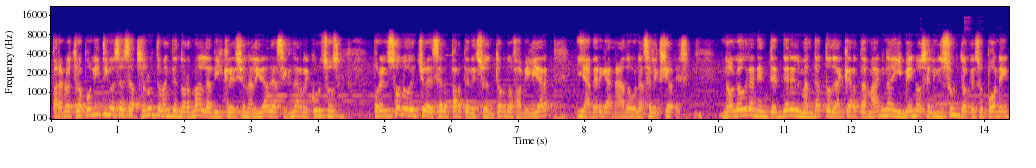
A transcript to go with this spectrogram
Para nuestros políticos es absolutamente normal la discrecionalidad de asignar recursos por el solo hecho de ser parte de su entorno familiar y haber ganado unas elecciones. No logran entender el mandato de la Carta Magna y menos el insulto que supone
